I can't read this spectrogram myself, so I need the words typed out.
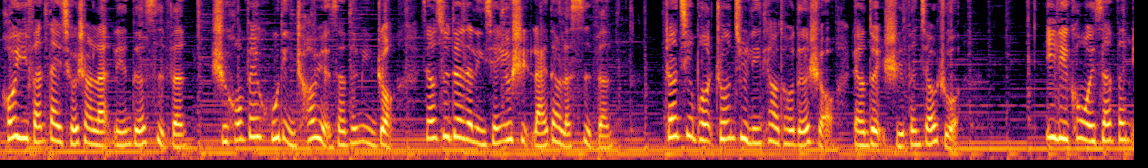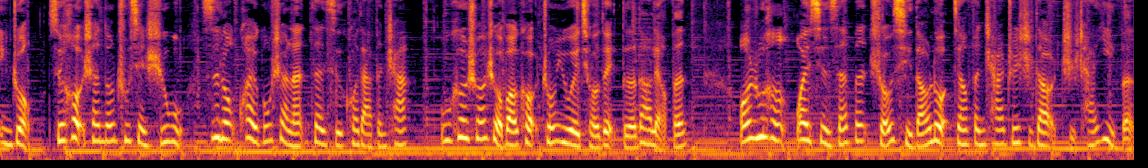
侯一凡带球上篮，连得四分，史鸿飞弧顶超远三分命中，江苏队的领先优势来到了四分。张庆鹏中距离跳投得手，两队十分焦灼。毅力空位三分命中，随后山东出现失误，斯隆快攻上篮，再次扩大分差。吴科双手暴扣，终于为球队得到两分。王如恒外线三分，手起刀落，将分差追至到只差一分。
